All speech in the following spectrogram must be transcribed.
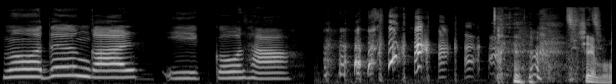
모든 걸 잊고서 제목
